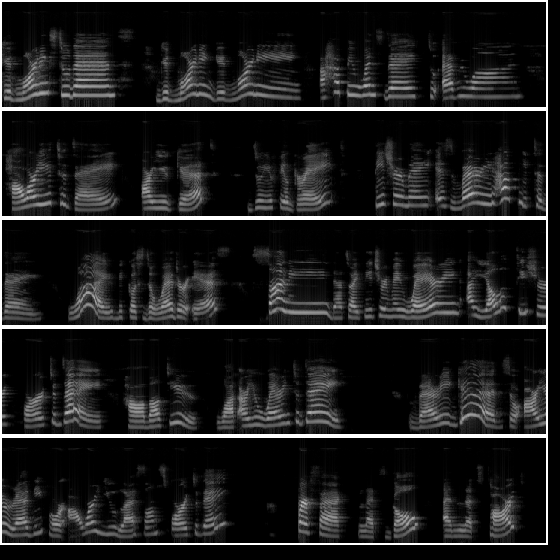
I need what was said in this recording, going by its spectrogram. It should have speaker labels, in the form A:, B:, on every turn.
A: Good morning, students! Good morning, good morning! A happy Wednesday to everyone! How are you today? Are you good? Do you feel great? Teacher May is very happy today. Why? Because the weather is sunny. That's why Teacher May wearing a yellow t-shirt for today. How about you? What are you wearing today? Very good. So are you ready for our new lessons for today? Perfect. Let's go and let's start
